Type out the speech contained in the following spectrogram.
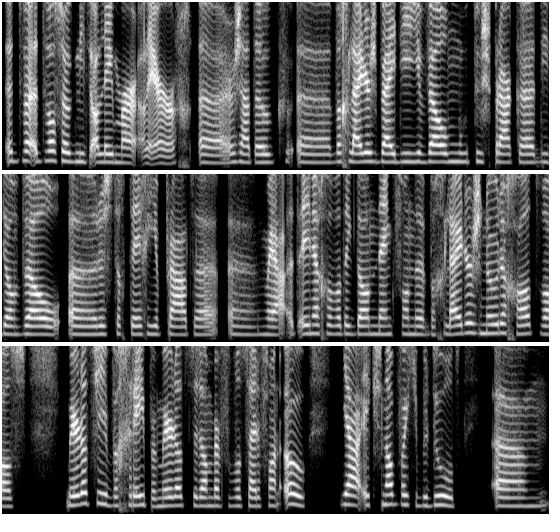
het, het was ook niet alleen maar erg. Uh, er zaten ook uh, begeleiders bij die je wel moet toespraken, die dan wel rustig tegen je praten. maar ja, het enige wat ik dan denk van de begeleiders nodig had, was meer dat ze je begrepen. Meer dat ze dan bijvoorbeeld zeiden van, oh ja, ik snap wat je bedoelt. Um,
